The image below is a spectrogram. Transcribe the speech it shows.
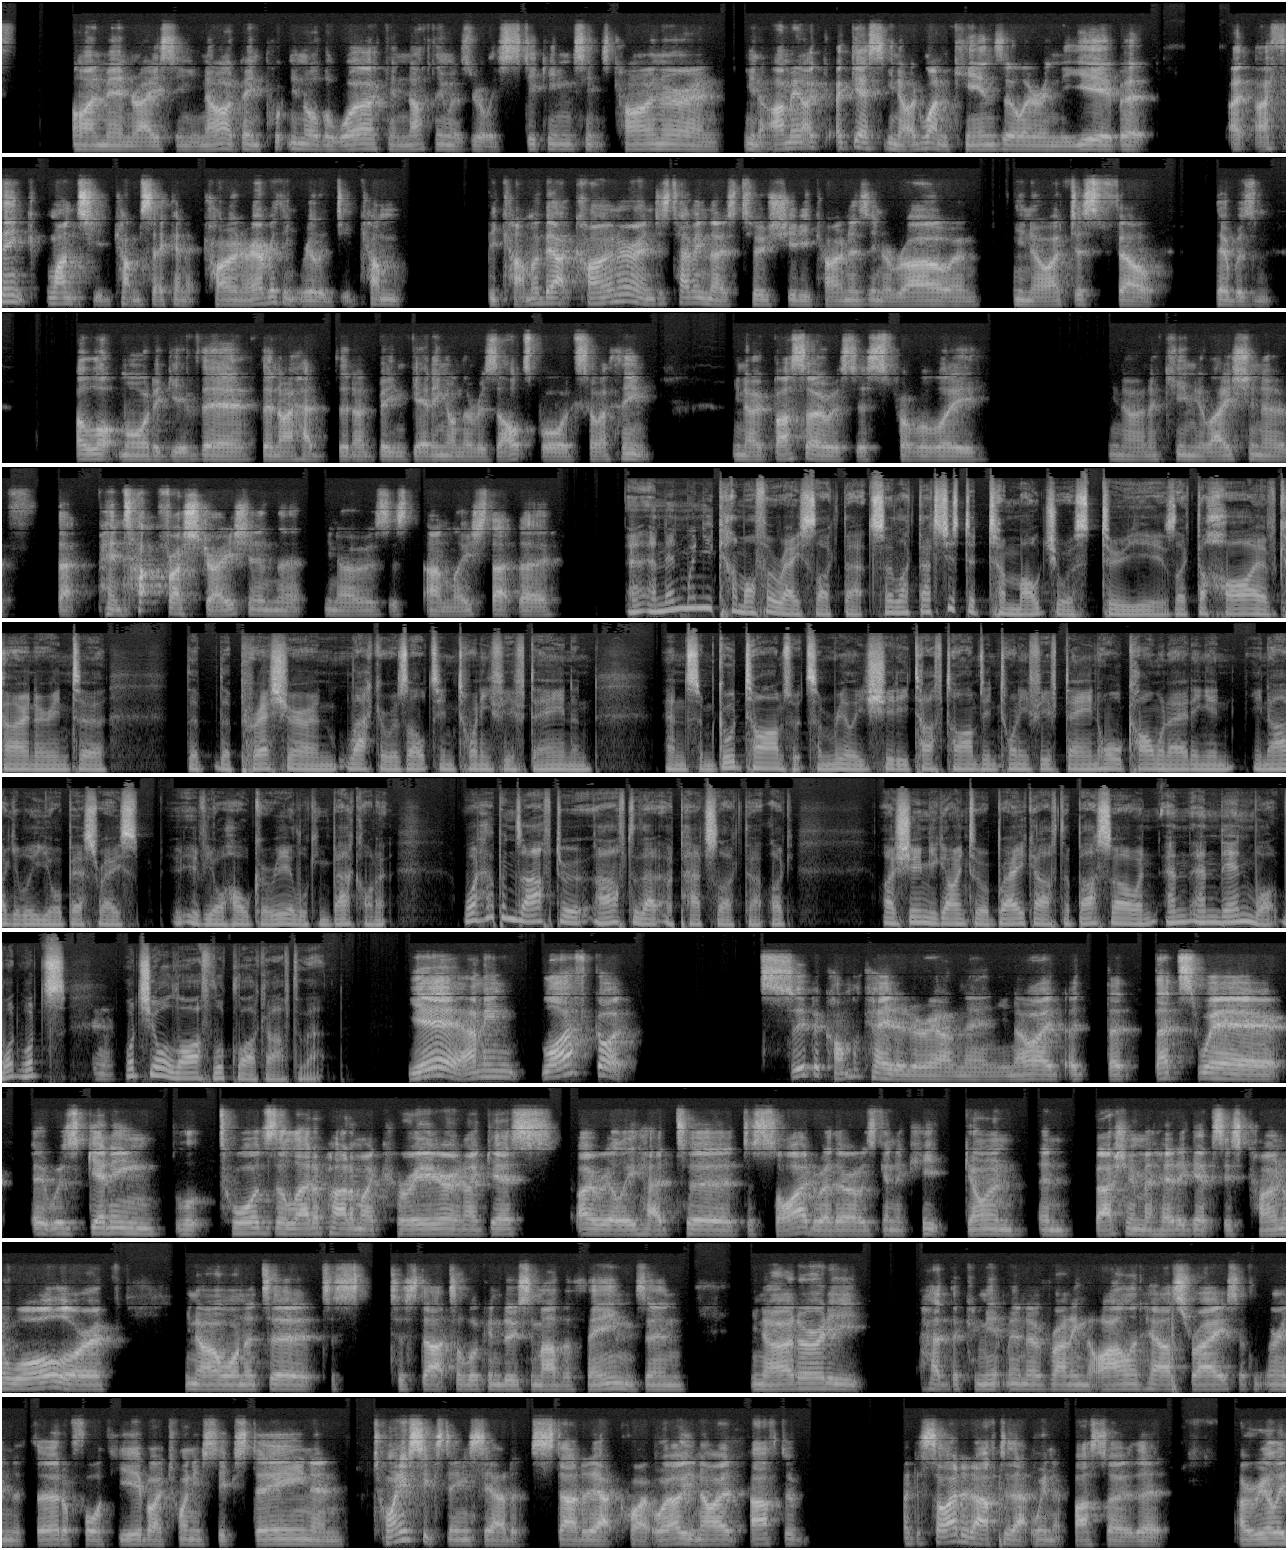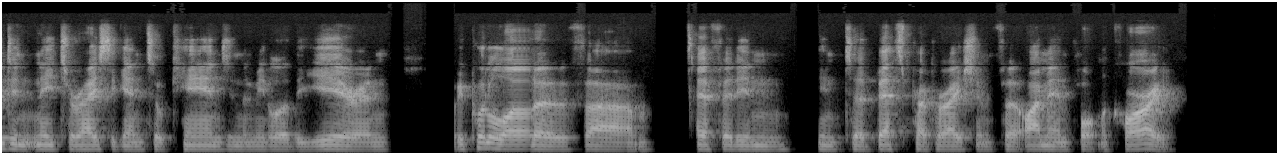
Ironman racing. You know, I'd been putting in all the work and nothing was really sticking since Kona. And, you know, I mean, I, I guess, you know, I'd won Cairns earlier in the year, but I, I, think once you'd come second at Kona, everything really did come become about Kona and just having those two shitty Konas in a row. And, you know, I just felt there was a lot more to give there than I had than I'd been getting on the results board. So I think, you know, Busso was just probably, you know, an accumulation of that pent up frustration that you know was just unleashed that day. And then when you come off a race like that, so like that's just a tumultuous two years, like the high of Kona into the the pressure and lack of results in 2015, and and some good times, but some really shitty tough times in 2015, all culminating in in arguably your best race of your whole career, looking back on it. What happens after after that a patch like that? Like I assume you go into a break after Busso, and and and then what? What what's yeah. what's your life look like after that? Yeah, I mean, life got super complicated around then. You know, I, I that that's where it was getting towards the latter part of my career, and I guess I really had to decide whether I was going to keep going and bashing my head against this Kona wall, or if you know I wanted to to to start to look and do some other things. And you know, I'd already had the commitment of running the Island House race. I think we're in the third or fourth year by 2016, and 2016 started started out quite well. You know, I, after I decided after that win at Busso that I really didn't need to race again till Cairns in the middle of the year, and we put a lot of um, effort in into Beth's preparation for Ironman Port Macquarie,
